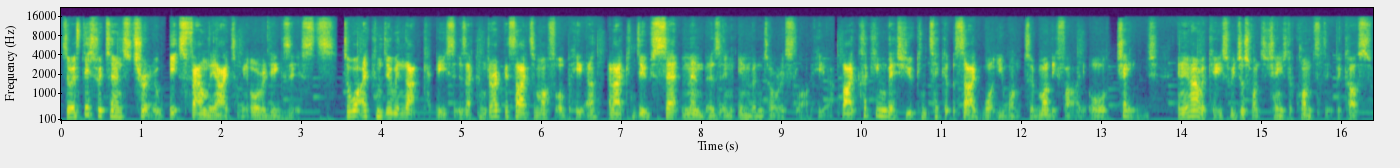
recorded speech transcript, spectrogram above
So if this returns true, it's found the item, it already exists. So what I can do in that case is I can drag this item off up here and I can do set members in inventory slot here. By clicking this, you can tick at the side what you want to modify or change. And in our case, we just want to change the quantity because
